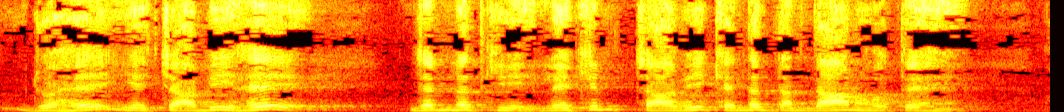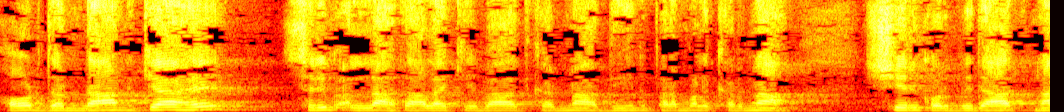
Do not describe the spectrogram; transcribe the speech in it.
جو ہے یہ چابی ہے جنت کی، لیکن چابی کے اندر دندان ہوتے ہیں۔ اور دندان کیا ہے؟ صرف اللہ تعالیٰ کی بات کرنا، دین پر عمل کرنا، شرک اور بدعت نہ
